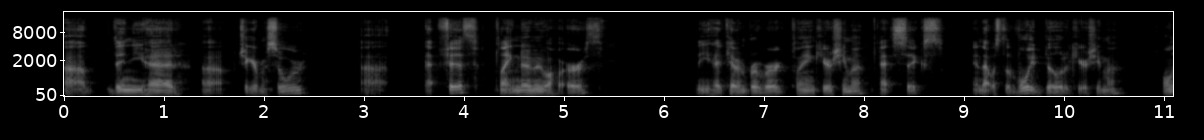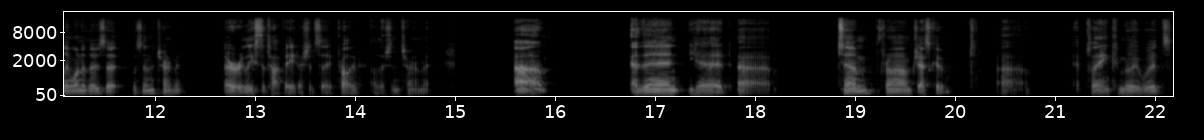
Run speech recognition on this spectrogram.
Um, then you had uh, Masoor uh, at fifth, playing Nomu off of Earth. Then you had Kevin Broberg playing Kirishima at six, and that was the Void build of Kirishima. Only one of those that was in the tournament, or at least the top eight, I should say. Probably others in the tournament. Um, and then you had uh, Tim from Jasco uh, playing Kamui Woods,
